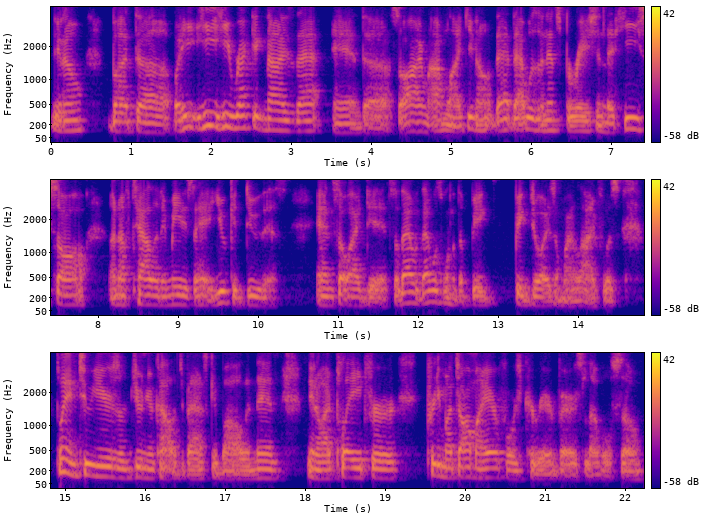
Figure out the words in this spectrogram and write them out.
you know. But uh, but he he he recognized that, and uh, so I'm I'm like, you know, that that was an inspiration that he saw enough talent in me to say, hey, you could do this, and so I did. So that that was one of the big big joys of my life was playing two years of junior college basketball and then you know i played for pretty much all my air force career at various levels so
